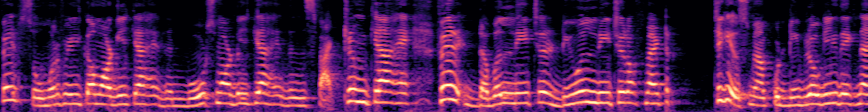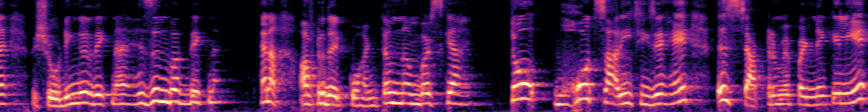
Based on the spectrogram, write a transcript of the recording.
फिर सोमरफील्ड का मॉडल क्या है? देन बोर्ड्स मॉडल क्या है? देन स्पेक्ट्रम क्या है? फिर double nature dual nature of matter ठीक है, उसमें आपको डी ब्रोगली देखना है, फिर शोडिंगर देखना है हिजनबर्ग देखना है है ना? आफ्टर दैट क्वांटम नंबर्स क्या है? तो बहुत सारी चीज़ें हैं इस चैप्टर में पढ़ने के लिए।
